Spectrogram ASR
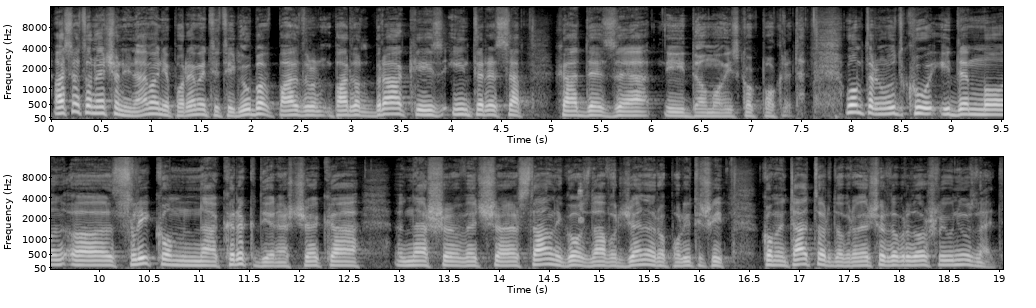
A sve to neće ni najmanje poremetiti ljubav, pardon, pardon brak iz interesa HDZ-a i domovinskog pokreta. U ovom trenutku idemo uh, slikom na krk gdje nas čeka naš već stalni gost Davor Dženero, politički komentator. Dobro večer, dobrodošli u Newsnight.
